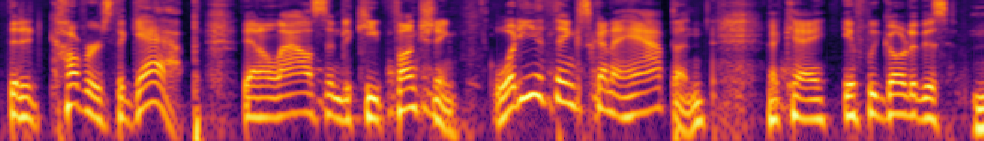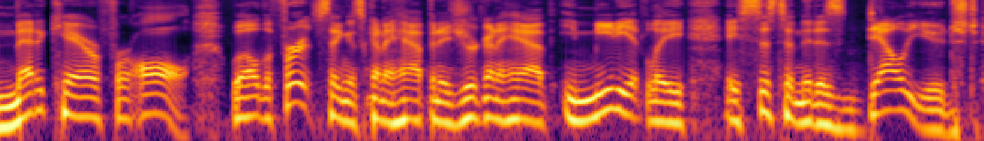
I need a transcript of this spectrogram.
that it covers the gap that allows them to keep functioning. What do you think is going to happen, okay, if we go to this Medicare for all? Well, the first thing that's going to happen is you're going to have immediately a system that is deluged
